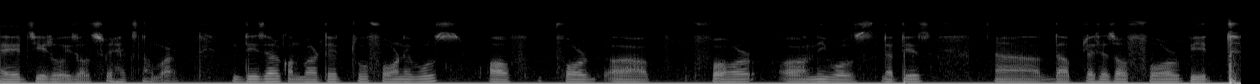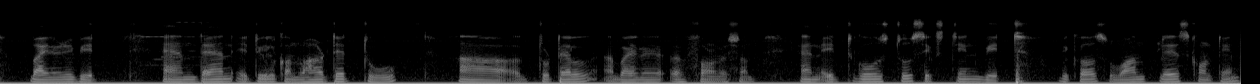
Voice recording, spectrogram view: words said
80 is also a hex number. These are converted to four nibbles of four uh, four uh, nibbles that is uh, the places of 4 bit binary bit. And then it will convert it to uh, total binary uh, formation and it goes to 16 bit because one place contain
